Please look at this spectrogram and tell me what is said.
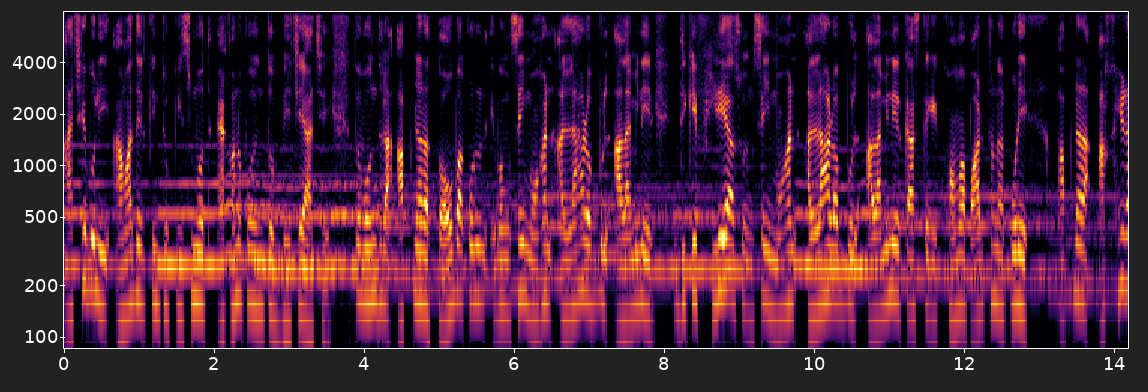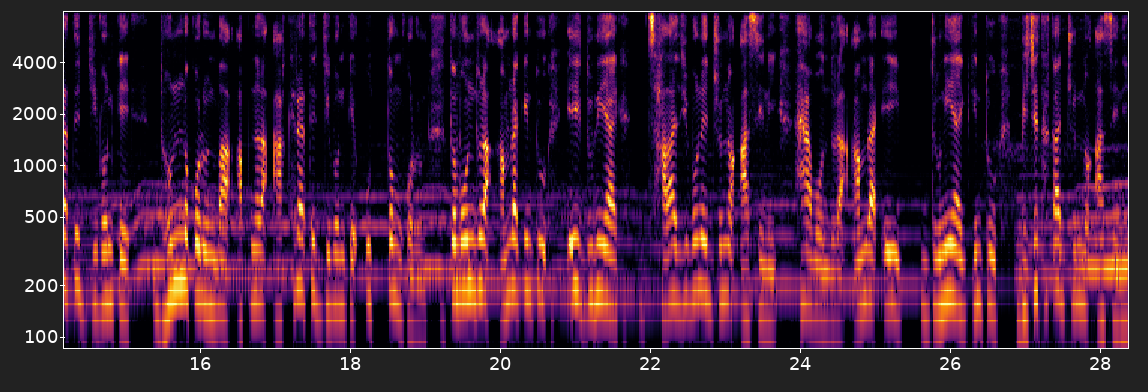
আছে বলেই আমাদের কিন্তু কিসমত এখনও পর্যন্ত বেঁচে আছে। তো বন্ধুরা, আপনারা তওবা করুন এবং সেই মহান আল্লাহ রব্বুল আলামিনের দিকে ফিরে আসুন। সেই মহান আল্লাহ রব্বুল আলামিনের কাছ থেকে ক্ষমা প্রার্থনা করে আপনারা আখেরাতের জীবনকে ধন্য করুন বা আপনারা আখেরাতের জীবনকে উত্তম করুন। তো বন্ধুরা, আমরা কিন্তু এই দুনিয়ায় সারা জীবনের জন্য আসিনি। হ্যাঁ বন্ধুরা, আমরা এই দুনিয়ায় কিন্তু বেঁচে থাকার জন্য আসিনি।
